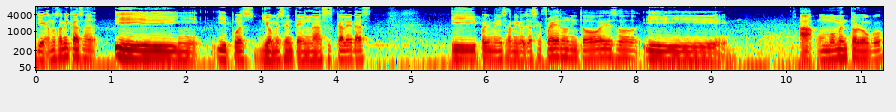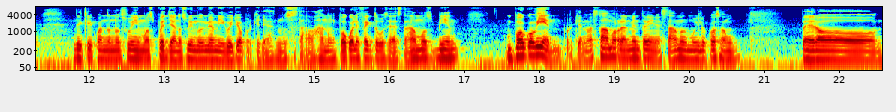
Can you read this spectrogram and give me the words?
llegamos a mi casa y, y pues yo me senté en las escaleras y pues mis amigos ya se fueron y todo eso y a un momento luego de que cuando nos subimos pues ya nos subimos mi amigo y yo porque ya nos estaba bajando un poco el efecto, o sea, estábamos bien, un poco bien, porque no estábamos realmente bien, estábamos muy locos aún, pero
